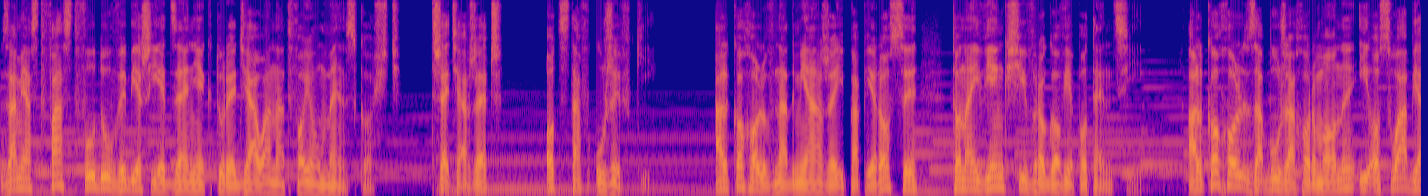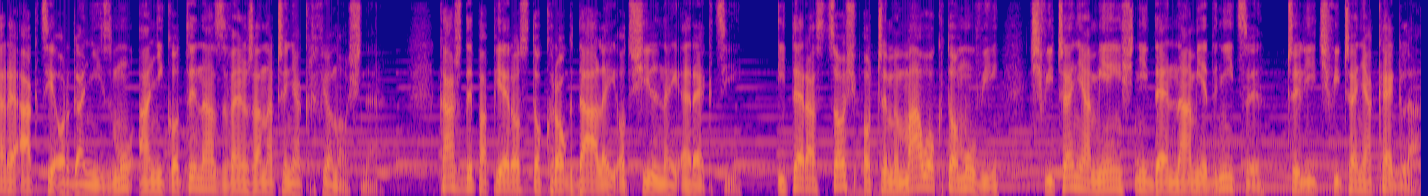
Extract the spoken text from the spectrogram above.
Zamiast fast foodu wybierz jedzenie, które działa na Twoją męskość. Trzecia rzecz, odstaw używki. Alkohol w nadmiarze i papierosy to najwięksi wrogowie potencji. Alkohol zaburza hormony i osłabia reakcję organizmu, a nikotyna zwęża naczynia krwionośne. Każdy papieros to krok dalej od silnej erekcji. I teraz coś, o czym mało kto mówi: ćwiczenia mięśni D na miednicy, czyli ćwiczenia Kegla.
